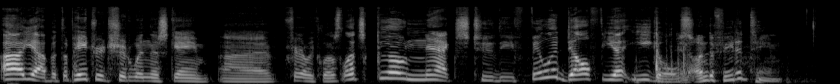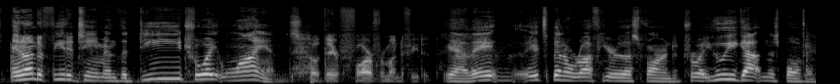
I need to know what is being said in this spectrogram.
Uh, yeah, but the Patriots should win this game uh, fairly close. Let's go next to the Philadelphia Eagles, an undefeated team an undefeated team, and the Detroit Lions. Oh, they're far from undefeated. Yeah, they. It's been a rough year thus far in Detroit. Who you got in this ballgame?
